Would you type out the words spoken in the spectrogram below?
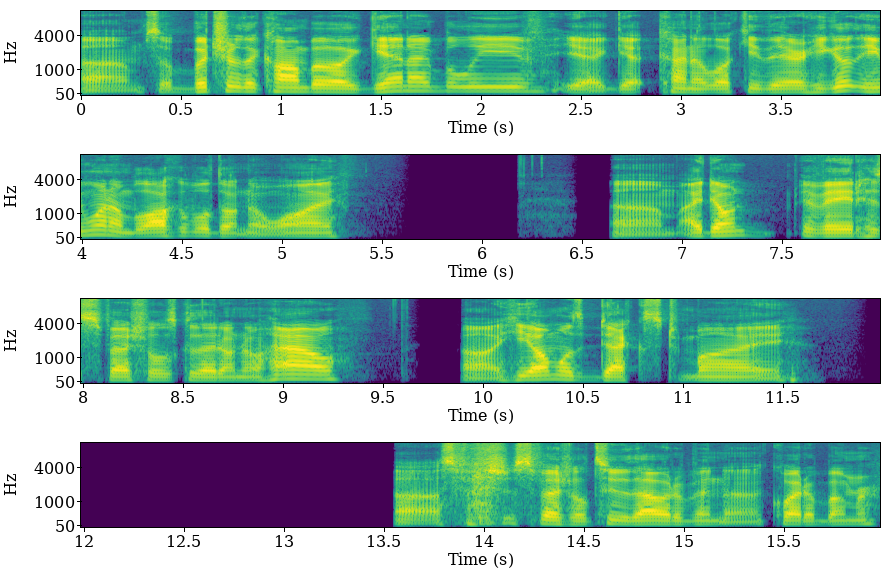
Um, so butcher the combo again, I believe. Yeah, get kind of lucky there. He go, he went unblockable. Don't know why. Um, I don't evade his specials because I don't know how. Uh, he almost dexed my uh, special special too. That would have been uh, quite a bummer.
